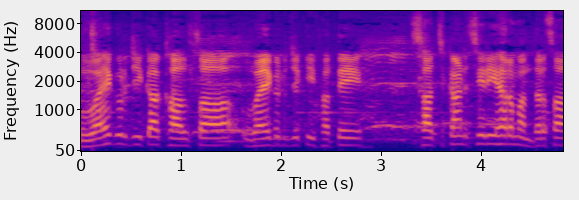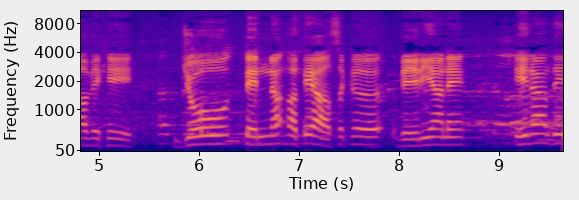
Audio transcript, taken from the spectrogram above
ਵਾਹਿਗੁਰੂ ਜੀ ਕਾ ਖਾਲਸਾ ਵਾਹਿਗੁਰੂ ਜੀ ਕੀ ਫਤਿਹ। ਸੱਚਖੰਡ ਸ੍ਰੀ ਹਰਮੰਦਰ ਸਾਹਿਬ ਵਿਖੇ ਜੋ ਤਿੰਨ ਇਤਿਹਾਸਕ ਵੇਰੀਆਂ ਨੇ ਇਹਨਾਂ ਦੇ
